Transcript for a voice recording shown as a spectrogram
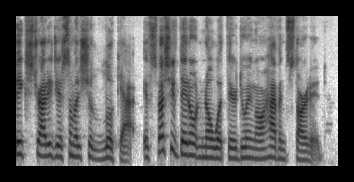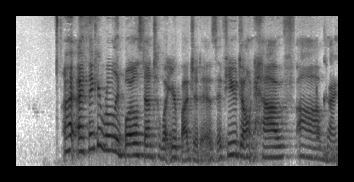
big strategy somebody should look at, especially if they don't know what they're doing or haven't started? I, I think it really boils down to what your budget is. If you don't have um, okay.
